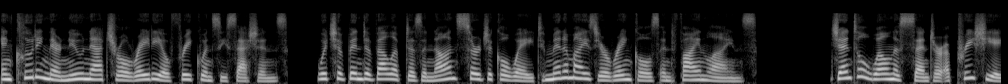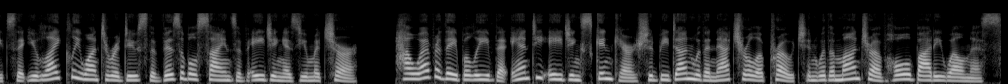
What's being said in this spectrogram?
including their new natural radio frequency sessions, which have been developed as a non-surgical way to minimize your wrinkles and fine lines. Gentle Wellness Center appreciates that you likely want to reduce the visible signs of aging as you mature. However, they believe that anti aging skincare should be done with a natural approach and with a mantra of whole body wellness.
